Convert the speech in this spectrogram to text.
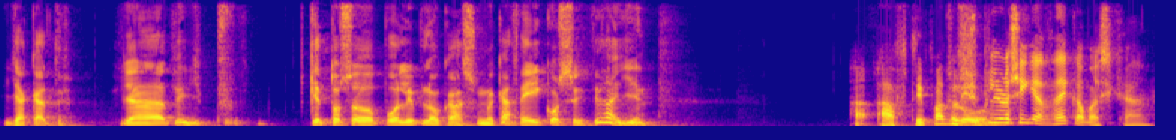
για κάτι. Για, και τόσο πολύ πλοκάσουμε. Κάθε 20, τι θα γίνει; Α, αυτή πάντως... Σου πλήρωσε για 10 βασικά.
